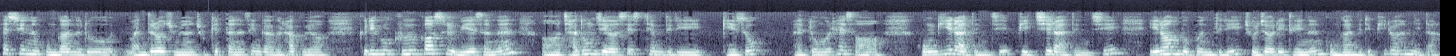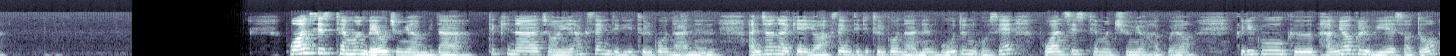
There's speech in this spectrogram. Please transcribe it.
할 수 있는 공간으로 만들어주면 좋겠다는 생각을 하고요. 그리고 그것을 위해서는 어, 자동 제어 시스템들이 계속 발동을 해서 공기라든지 빛이라든지 이런 부분들이 조절이 되는 공간들이 필요합니다. 보안 시스템은 매우 중요합니다. 특히나 저희 학생들이 들고 나는 안전하게 여학생들이 들고 나는 모든 곳에 보안 시스템은 중요하고요. 그리고 그 방역을 위해서도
